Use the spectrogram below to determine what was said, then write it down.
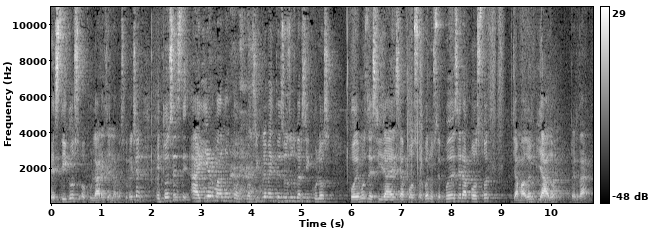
testigos oculares de la resurrección. Entonces, ahí hermano, con, simplemente esos dos versículos, podemos decir a ese apóstol, bueno, usted puede ser apóstol llamado enviado, ¿verdad?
